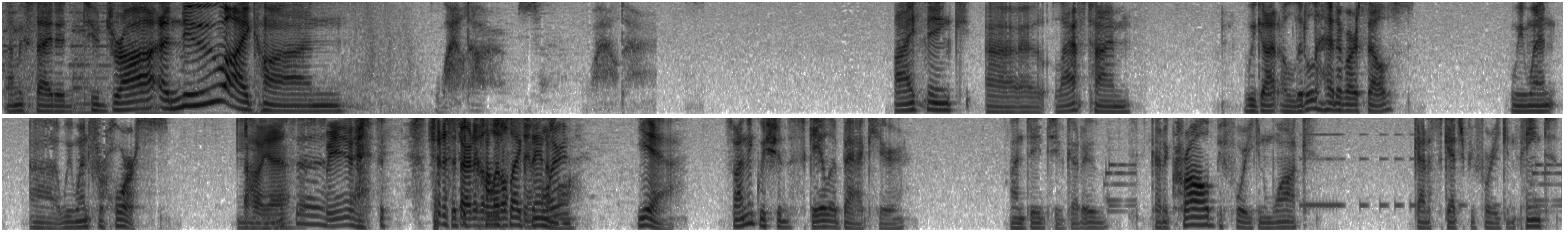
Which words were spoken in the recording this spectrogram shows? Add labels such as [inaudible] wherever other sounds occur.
I'm excited to draw a new icon. Wild Arms. Wild Arms. I think uh, last time we got a little ahead of ourselves. We went, uh, we went for horse. Oh yeah. that's a, we [laughs] it's a should have started a a, little complex simpler. animal. Yeah. So I think we should scale it back here on day two. Gotta gotta crawl before you can walk. Gotta sketch before you can paint.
